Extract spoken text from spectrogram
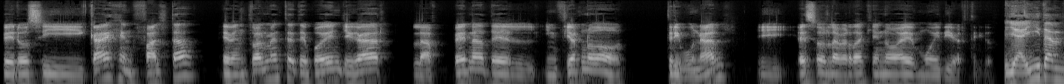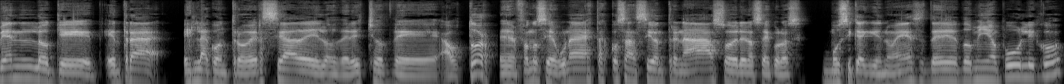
pero si caes en falta, eventualmente te pueden llegar las penas del infierno tribunal y eso la verdad que no es muy divertido. Y ahí también lo que entra es la controversia de los derechos de autor. En el fondo, si alguna de estas cosas han sido entrenadas sobre, no sé, música que no es de dominio público,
